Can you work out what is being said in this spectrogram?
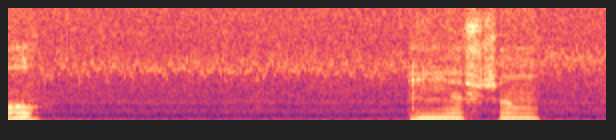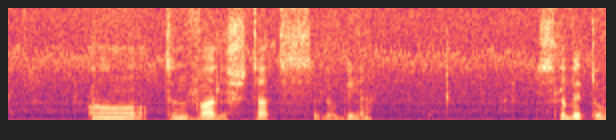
O. I jeszcze o ten warsztat zrobię zrobię tu.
